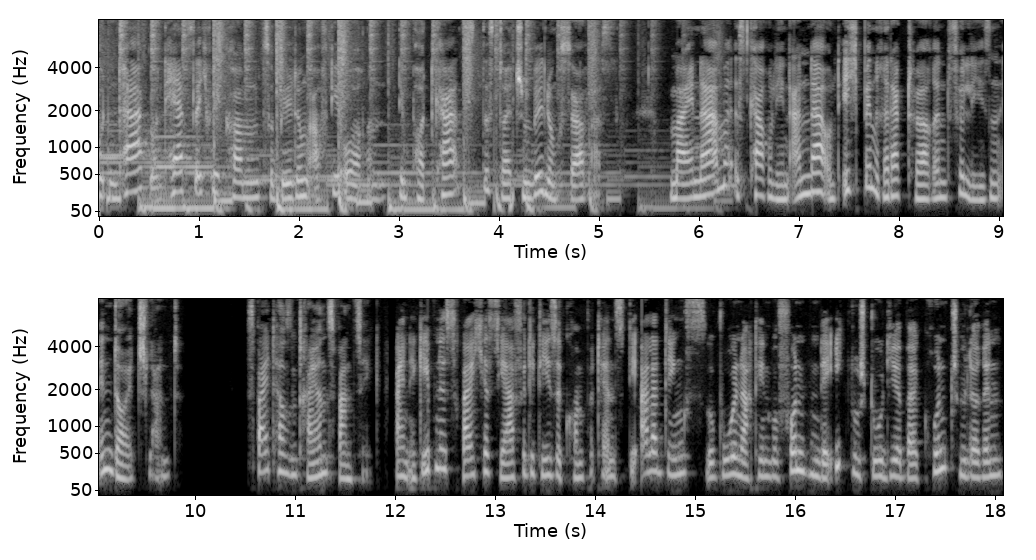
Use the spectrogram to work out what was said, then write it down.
Guten Tag und herzlich willkommen zu Bildung auf die Ohren, dem Podcast des Deutschen Bildungsservers. Mein Name ist Caroline Ander und ich bin Redakteurin für Lesen in Deutschland. 2023. Ein ergebnisreiches Jahr für die Lesekompetenz, die allerdings sowohl nach den Befunden der IGLU-Studie bei Grundschülerinnen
